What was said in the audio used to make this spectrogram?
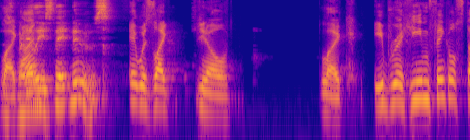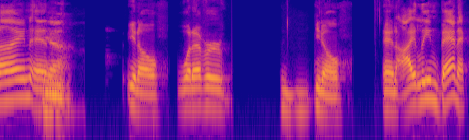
Like, Israeli I'm- state news. it was like you know, like Ibrahim Finkelstein and yeah. you know whatever, you know, and Eileen Bannock,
